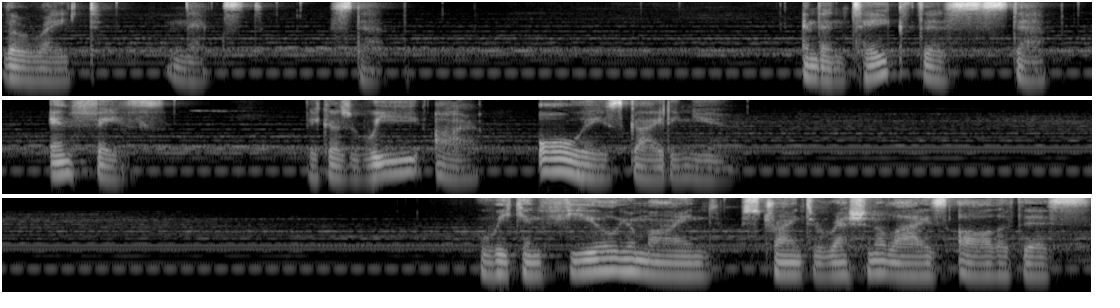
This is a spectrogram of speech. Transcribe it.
the right next step? And then take this step in faith because we are always guiding you. We can feel your mind trying to rationalize all of this.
